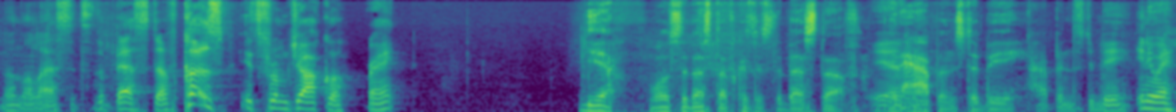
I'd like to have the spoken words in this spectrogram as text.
Nonetheless, it's the best stuff because it's from Jocko, right? Yeah. Well, it's the best stuff because it's the best stuff. Yeah. It happens to be. Happens to be. Anyway,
